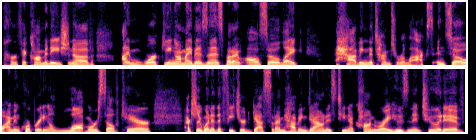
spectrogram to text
perfect combination of I'm working on my business, but I'm also like having the time to relax. And so I'm incorporating a lot more self care. Actually, one of the featured guests that I'm having down is Tina Conroy, who's an intuitive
